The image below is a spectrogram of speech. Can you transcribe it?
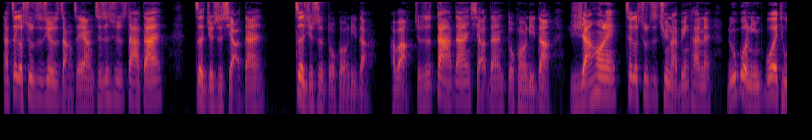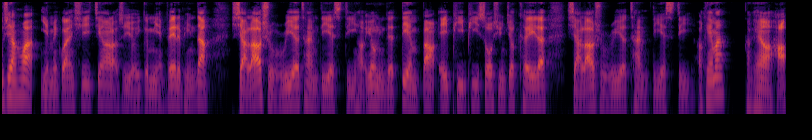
那这个数字就是长这样，这就是大单，这就是小单，这就是多空的力道。好不好？就是大单、小单、多空力道。然后呢，这个数字去哪边看呢？如果你不会图像化也没关系，建豪老师有一个免费的频道，小老鼠 Real Time DSD 哈，用你的电报 APP 搜寻就可以了。小老鼠 Real Time DSD，OK 吗？OK 哦，好。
